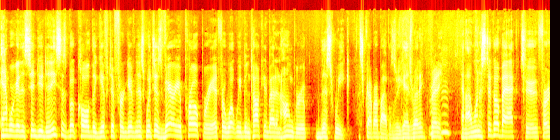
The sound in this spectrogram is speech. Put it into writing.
And we're going to send you Denise's book called The Gift of Forgiveness, which is very appropriate for what we've been talking about in home group this week. Let's grab our Bibles. Are you guys ready? Ready. Mm-hmm. And I want us to go back to 1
